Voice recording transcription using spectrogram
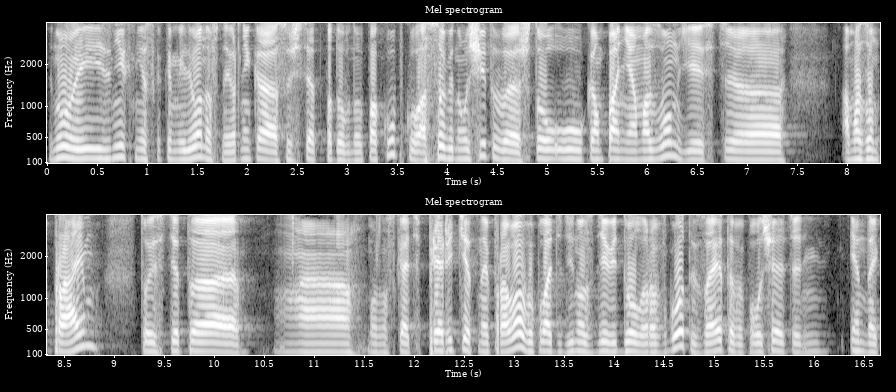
Ну и из них несколько миллионов наверняка осуществят подобную покупку, особенно учитывая, что у компании Amazon есть э, Amazon Prime – то есть это а, можно сказать, приоритетные права, вы платите 99 долларов в год, и за это вы получаете энное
